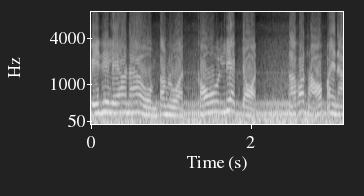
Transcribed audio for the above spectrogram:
ปีที่แล้วนะผมตำรวจเขาเรียกจอด แล้วก็ถามว่าไปไหน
